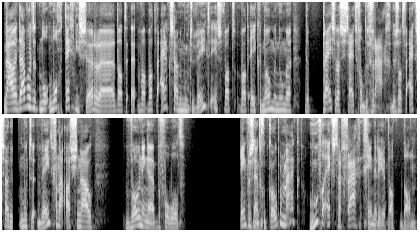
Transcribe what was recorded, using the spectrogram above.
Nou, en daar wordt het nog, nog technischer. Uh, dat, wat, wat, we eigenlijk zouden moeten weten, is wat, wat economen noemen de prijselasticiteit van de vraag. Dus wat we eigenlijk zouden moeten weten, van nou, als je nou woningen bijvoorbeeld 1% goedkoper maakt, hoeveel extra vraag genereert dat dan?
